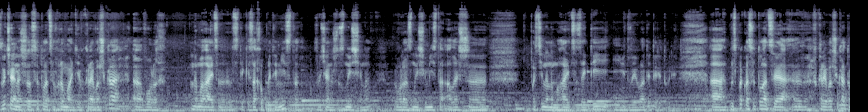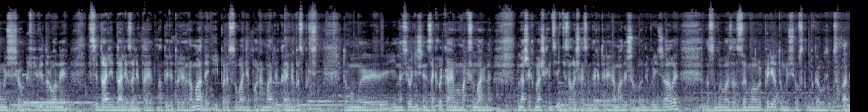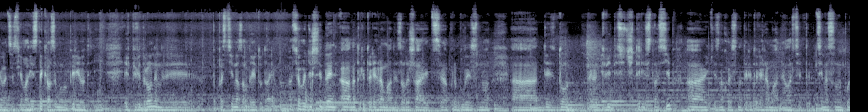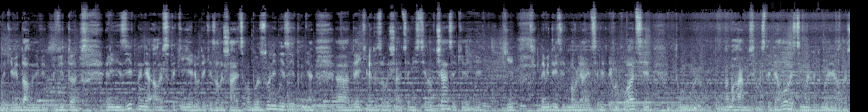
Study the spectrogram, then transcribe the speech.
Звичайно, що ситуація в громаді вкрай важка. Ворог намагається все-таки захопити місто. Звичайно, що знищено. Ворог знищив місто, але ж е, постійно намагається зайти і відвоювати територію. Безпекова ситуація е, вкрай важка, тому що FPV-дрони все далі і далі залітають на територію громади, і пересування по громаді вкрай небезпечно. На сьогоднішній день закликаємо максимально наших мешканців, які залишаються на території громади, щоб вони виїжджали, особливо за зимовий період, тому що буде ускладнюватися ця логістика в зимовий період, і FPV-дрони постійно завдають ударів. На сьогоднішній день на території громади залишається приблизно десь до е, 2400 осіб, а, які знаходяться на території громади. Але ці, населені пункти, які віддалені від, від е, лінії зіткнення, але все-таки є люди, які залишаються поблизу лінії зіткнення. Е, Деякі люди залишаються в місті Вовчанськ, які, які на відріз відмовляються від евакуації. Тому ми намагаємося вести діалоги з цими людьми, але ж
